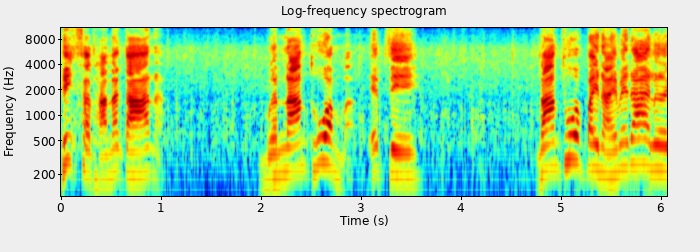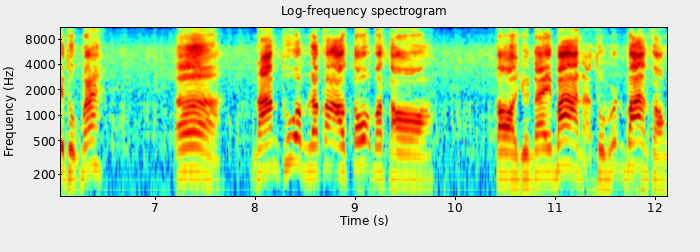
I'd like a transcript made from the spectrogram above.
พลิกสถานการณ์อะเหมือนน้ำท่วมอะ FC น้ำท่วมไปไหนไม่ได้เลยถูกไหมเออ น้ำท่วมแล้วก็เอาโต๊ะมาต่อ ต่ออยู่ในบ้านอะสมมติบ้านสอง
